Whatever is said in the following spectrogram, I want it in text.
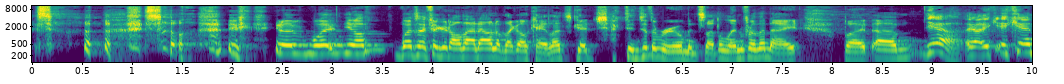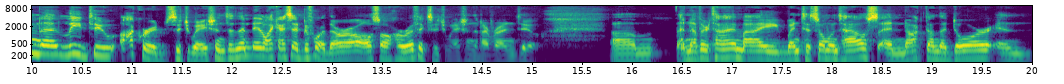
so, you know, what, you know, once I figured all that out, I'm like, okay, let's get checked into the room and settle in for the night. But um, yeah, it, it can uh, lead to awkward situations, and then, like I said before, there are also horrific situations that I've run into. Um, another time, I went to someone's house and knocked on the door, and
